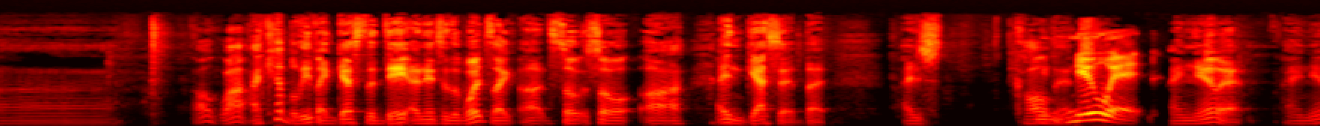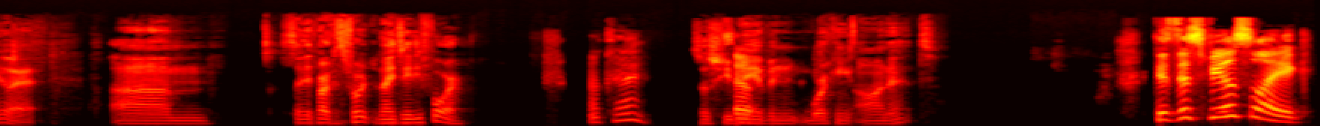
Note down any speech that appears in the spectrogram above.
Uh, oh wow! I can't believe I guessed the date on Into the Woods. Like, uh, so so. Uh, I didn't guess it, but I just called You it. Knew it. I knew it. I knew it. Um, Sunday Park George, 1984. Okay. So she So- may have been working on it. Because this feels like,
